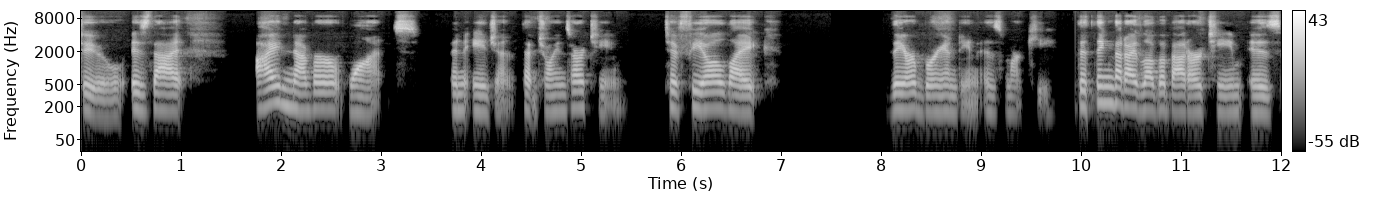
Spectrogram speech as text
to is that I never want an agent that joins our team to feel like their branding is Marquis. The thing that I love about our team is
